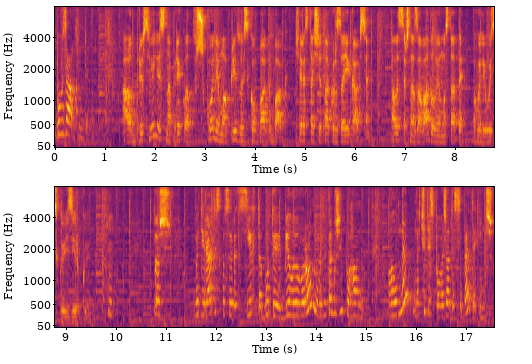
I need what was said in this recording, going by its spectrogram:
був замкнутим. А от Брюс Вілліс, наприклад, в школі мав прізвисько Бак-Бак через те, що також заїкався. Але це ж не завадило йому стати голівудською зіркою. Тож, виділятись посеред всіх та бути білою вороною не так вже й погано. Головне навчитись поважати себе та інших.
